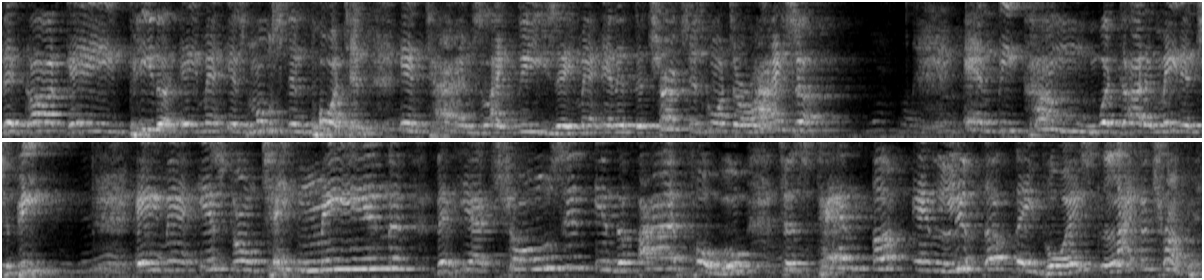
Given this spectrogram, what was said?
that God gave Peter, amen, is most important in times like these, amen. And if the church is going to rise up and become what God had made it to be, Amen. It's going to take men that he had chosen in the fivefold to stand up and lift up their voice like a trumpet.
